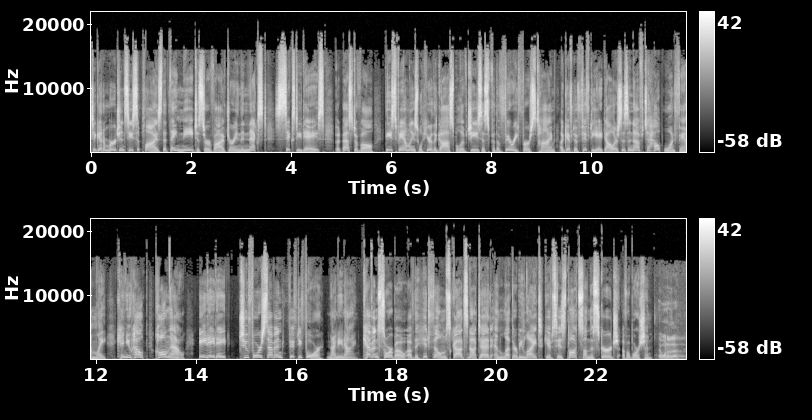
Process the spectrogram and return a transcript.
to get emergency supplies that they need to survive during the next 60 days. But best of all, these families will hear the gospel of Jesus for the very first time. A gift of $58 is enough to help one family. Can you help? Call now 888 247 5499. Kevin Sorbo of the hit films God's Not Dead and Let There Be Light gives his thoughts on the scourge of abortion. One of the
